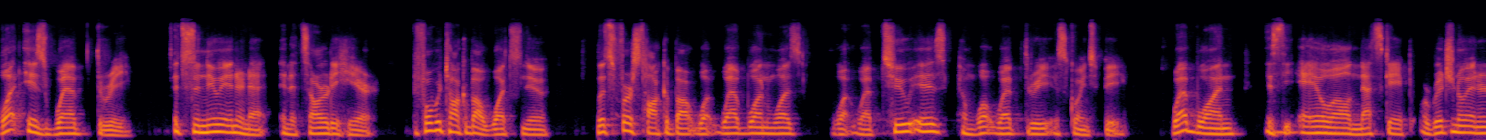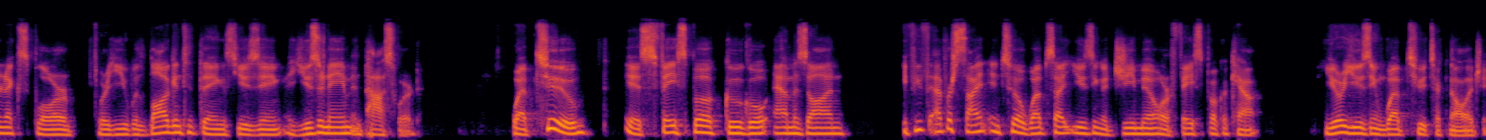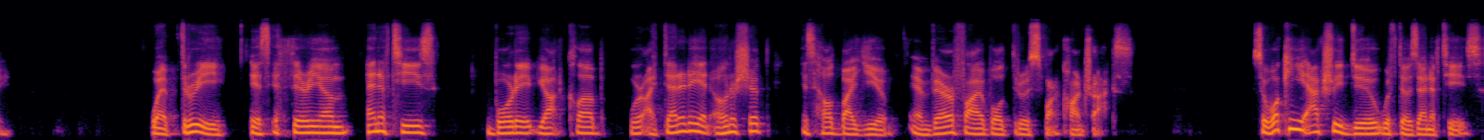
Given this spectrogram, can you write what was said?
What is Web3? It's the new internet and it's already here. Before we talk about what's new, let's first talk about what Web 1 was, what Web 2 is, and what Web 3 is going to be. Web 1 is the AOL Netscape original Internet Explorer where you would log into things using a username and password. Web 2 is Facebook, Google, Amazon. If you've ever signed into a website using a Gmail or Facebook account, you're using Web 2 technology. Web 3 is Ethereum, NFTs, Bored Ape Yacht Club, where identity and ownership is held by you and verifiable through smart contracts. So, what can you actually do with those NFTs?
